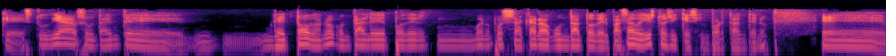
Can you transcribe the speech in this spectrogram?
que estudia absolutamente de todo, ¿no? Con tal de poder, mm, bueno, pues sacar algún dato del pasado y esto sí que es importante, ¿no? Eh,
